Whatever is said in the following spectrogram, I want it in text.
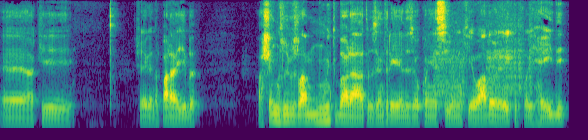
é, aqui, chega, na Paraíba. Achei uns livros lá muito baratos, entre eles eu conheci um que eu adorei, que foi Heidi.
